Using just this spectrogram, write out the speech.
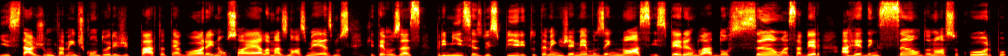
e está juntamente com dores de parto até agora. E não só ela, mas nós mesmos, que temos as primícias do Espírito, também gememos em nós, esperando a adoção, a saber, a redenção do nosso corpo.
